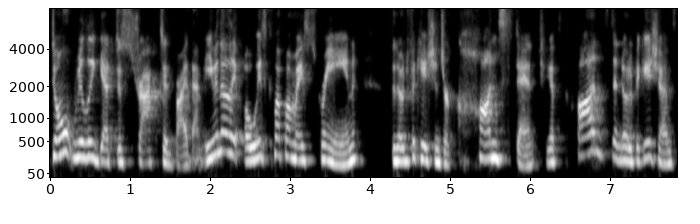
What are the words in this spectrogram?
don't really get distracted by them. Even though they always come up on my screen, the notifications are constant. She gets constant notifications.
